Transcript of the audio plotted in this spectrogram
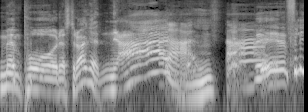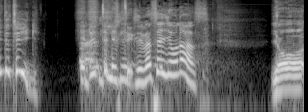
Men på restaurangen, nej. Det är för lite tyg. Är det inte lite... Vad säger Jonas? Jag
